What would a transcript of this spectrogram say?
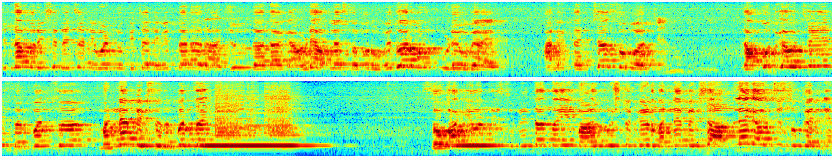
जिल्हा परिषदेच्या निवडणुकीच्या निमित्तानं राजू दादा गावडे आपल्यासमोर उमेदवार म्हणून पुढे उभे आहेत. आणि त्यांच्यासोबत जापूत गावचे सरपंच म्हणण्यापेक्षा सरपंच सौभाग्यवती सुनीताताई बाळकृष्णकड म्हणण्यापेक्षा आपल्या गावची सुकन्या.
